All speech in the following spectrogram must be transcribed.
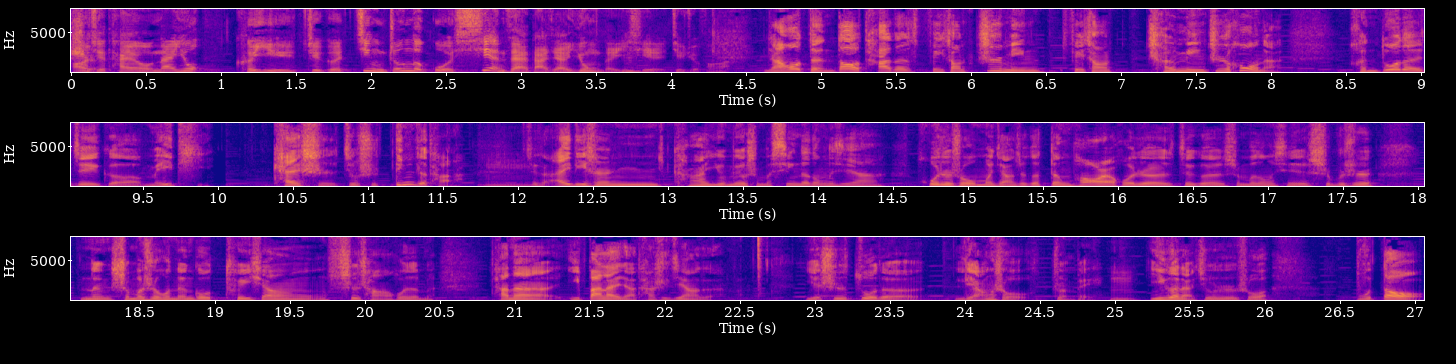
而且它要有耐用，可以这个竞争得过现在大家用的一些解决方案。然后等到它的非常知名、非常成名之后呢，很多的这个媒体开始就是盯着它了。嗯，这个爱迪生，你看看有没有什么新的东西啊？或者说我们讲这个灯泡啊，或者这个什么东西，是不是能什么时候能够推向市场或者什么？它呢，一般来讲它是这样子，也是做的两手准备。嗯，一个呢就是说，不到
